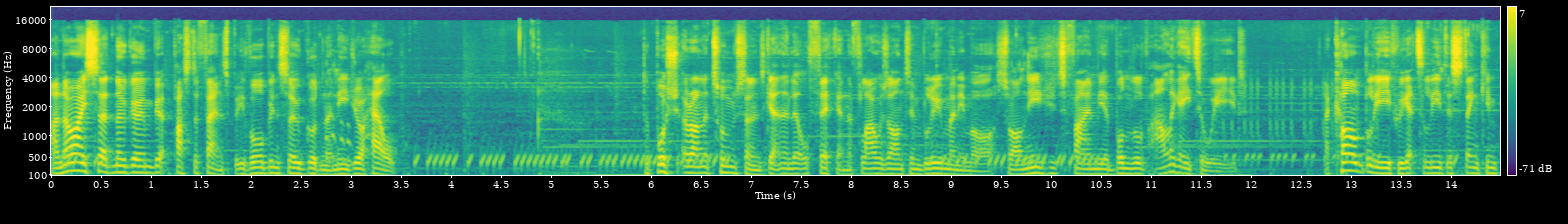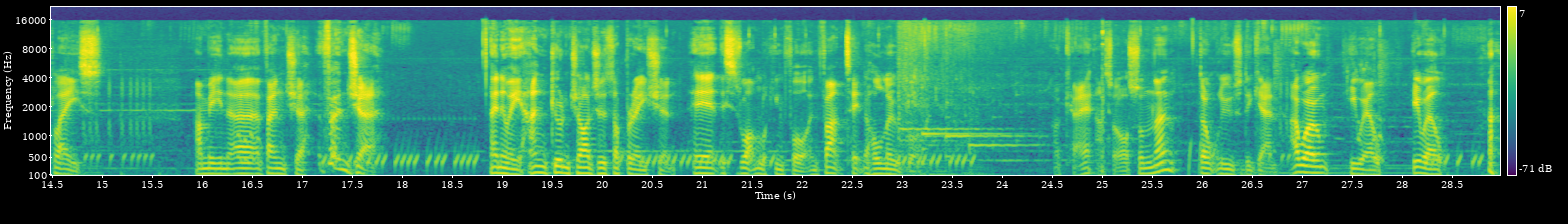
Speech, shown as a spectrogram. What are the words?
I know I said no going past the fence, but you've all been so good and I need your help. The bush around the tombstone is getting a little thick and the flowers aren't in bloom anymore, so I'll need you to find me a bundle of alligator weed. I can't believe we get to leave this stinking place. I mean, uh, adventure. Adventure! Anyway, Hank, you're in charge of this operation. Here, this is what I'm looking for. In fact, take the whole notebook. Okay, that's awesome then. Don't lose it again. I won't. He will. He will.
